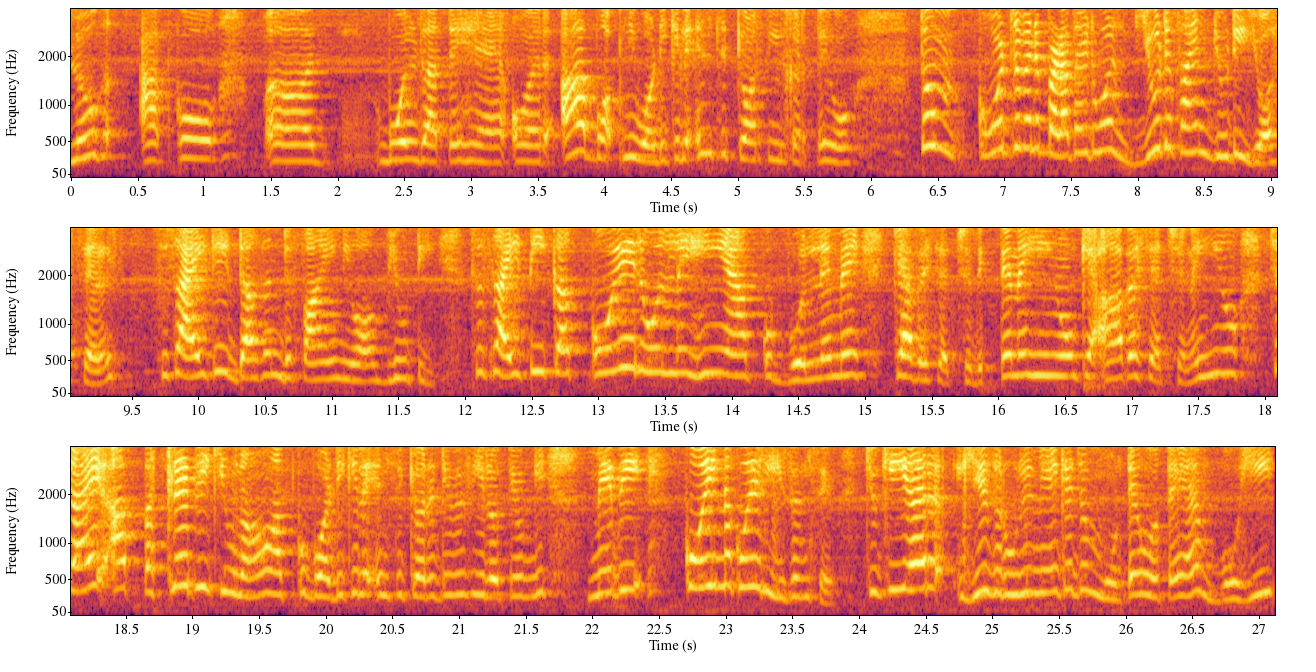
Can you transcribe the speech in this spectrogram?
लोग आपको आ, बोल जाते हैं और आप अपनी बॉडी के लिए इनसिक्योर फील करते हो? तो कोर्ट जो मैंने पढ़ा था it was you define duty yourself society doesn't define your beauty society का कोई रोल नहीं है आपको बोलने में कि आप ऐसे अच्छे दिखते नहीं हो, कि आप ऐसे अच्छे नहीं हो। चाहे आप पतले भी क्यों ना हो, आपको बॉडी के लिए इनसिक्योरिटी भी फील होती होगी। मे बी कोई ना कोई रीज़न से। क्योंकि यार, ये ज़रूरी नहीं है कि जो मोटे होते हैं, वो ही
